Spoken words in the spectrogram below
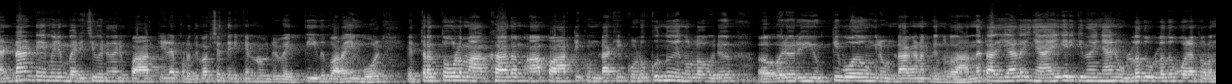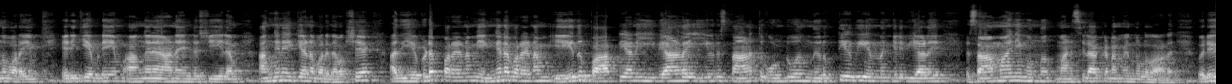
രണ്ടാം ടൈമിലും ഭരിച്ചു വരുന്ന ഒരു പാർട്ടിയുടെ പ്രതിപക്ഷത്തിരിക്കേണ്ട ഒരു വ്യക്തി ഇത് പറയുമ്പോൾ എത്രത്തോളം ആഘാതം ആ പാർട്ടിക്ക് ഉണ്ടാക്കി കൊടുക്കുന്നു എന്നുള്ള ഒരു ഒരു ഒരു യുക്തിബോധമെങ്കിലും ഉണ്ടാകണം എന്നുള്ളതാണ്. എന്നിട്ട് അയാൾ ന്യായീകരിക്കുന്നത് ഞാൻ ഉള്ളത് ഉള്ളതുപോലെ തുറന്നു പറയും എനിക്ക് എവിടെയും അങ്ങനെയാണ് എന്റെ ശീലം അങ്ങനെയൊക്കെയാണ് പറയുന്നത്. പക്ഷേ അത് എവിടെ പറയണം എങ്ങനെ പറയണം ഏത് പാർട്ടിയാണ് ഇയാളെ ഈ ഒരു സ്ഥാനത്ത് കൊണ്ടുവന്ന് നിർത്തിയത് എന്നെങ്കിലും ഇയാൾ സാമാന്യം ഒന്ന് മനസ്സിലാക്കണം എന്നുള്ളതാണ്. ഒരു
